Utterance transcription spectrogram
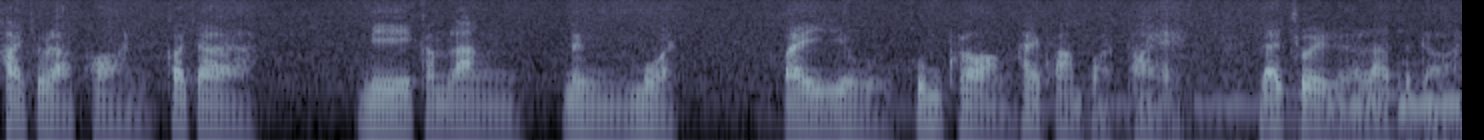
ค่ายจุฬาภรก็จะมีกำลังหนึ่งหมวด ไปอยู่คุ้มครองให้ความปลอดภัย และช่วยเหลือราษฎร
